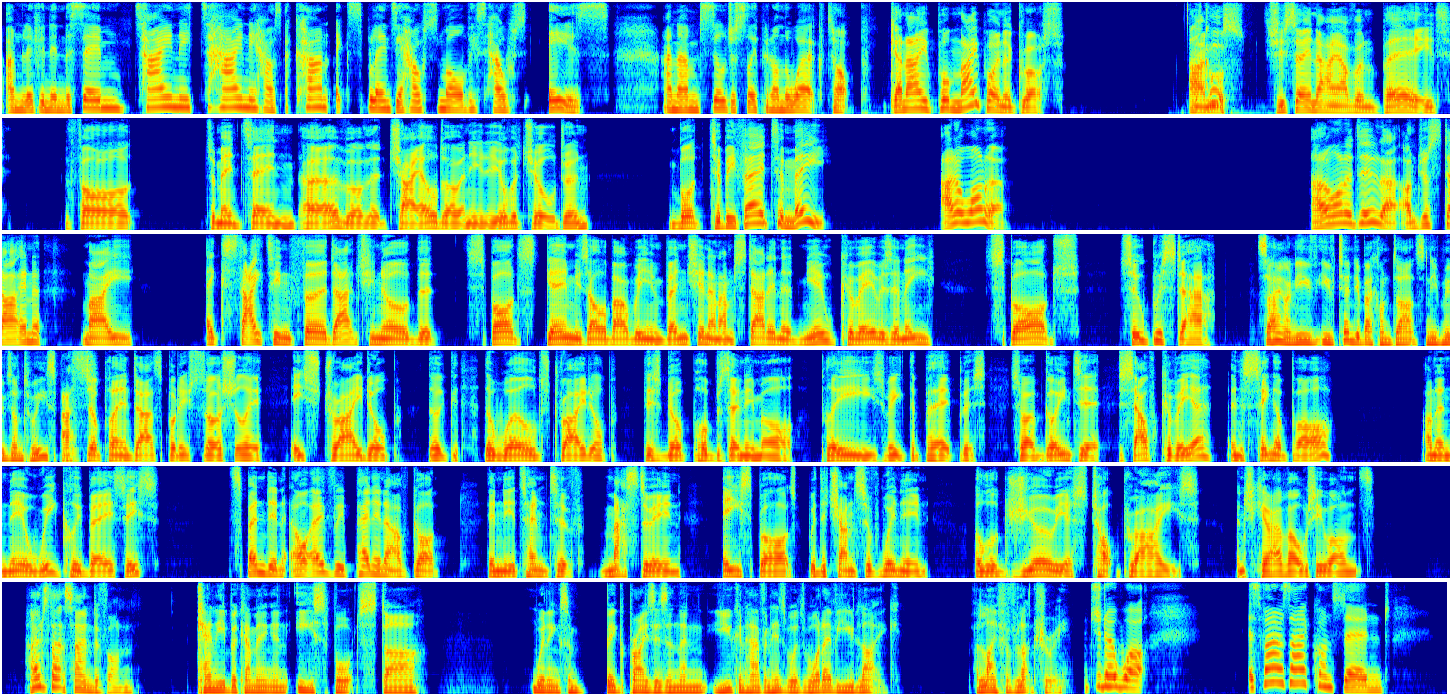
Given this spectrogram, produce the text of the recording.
I'm living in the same tiny, tiny house. I can't explain to you how small this house is. And I'm still just sleeping on the worktop. Can I put my point across? Of I'm- course. She's saying that I haven't paid for to maintain her or the child or any of the other children. But to be fair to me, I don't want to. I don't want to do that. I'm just starting my exciting third act. You know, the sports game is all about reinvention, and I'm starting a new career as an e sports superstar. So hang on, you've you've turned your back on darts and you've moved on to esports. I'm still playing darts, but it's socially. It's dried up. The the world's dried up. There's no pubs anymore. Please read the papers. So I'm going to South Korea and Singapore on a near weekly basis, spending every penny that I've got in the attempt of mastering esports with the chance of winning a luxurious top prize. And she can have all she wants. How does that sound, Yvonne? Kenny becoming an esports star, winning some big prizes, and then you can have, in his words, whatever you like. A life of luxury. do you know what? As far as I'm concerned,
